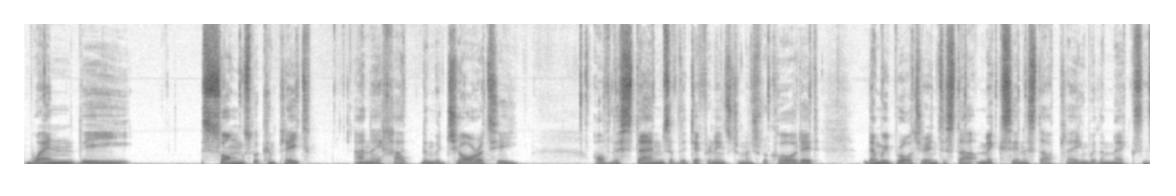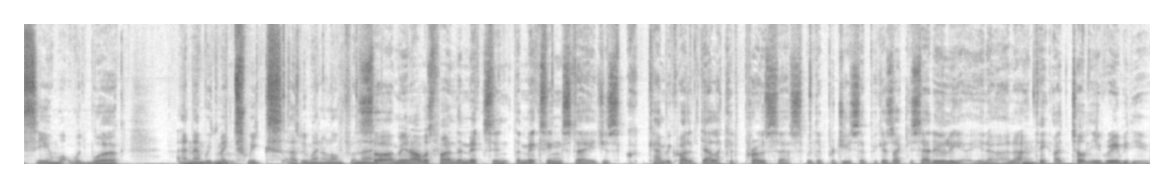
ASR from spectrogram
when the songs were complete and they had the majority of the stems of the different instruments recorded, then we brought her in to start mixing and start playing with the mix and seeing what would work. And then we'd make Mm. tweaks as we went along from there. So I mean, I always find the mixing the mixing stage is can be quite a delicate process with the producer because, like you said earlier, you know, and I Mm. think I totally agree with you.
